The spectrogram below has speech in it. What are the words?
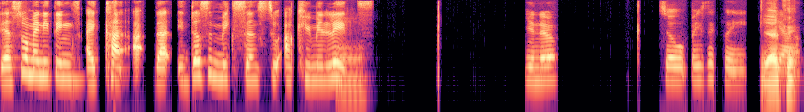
There are so many things I can't uh, that it doesn't make sense to accumulate. Mm. You know. So basically, Yeah, I yeah, think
